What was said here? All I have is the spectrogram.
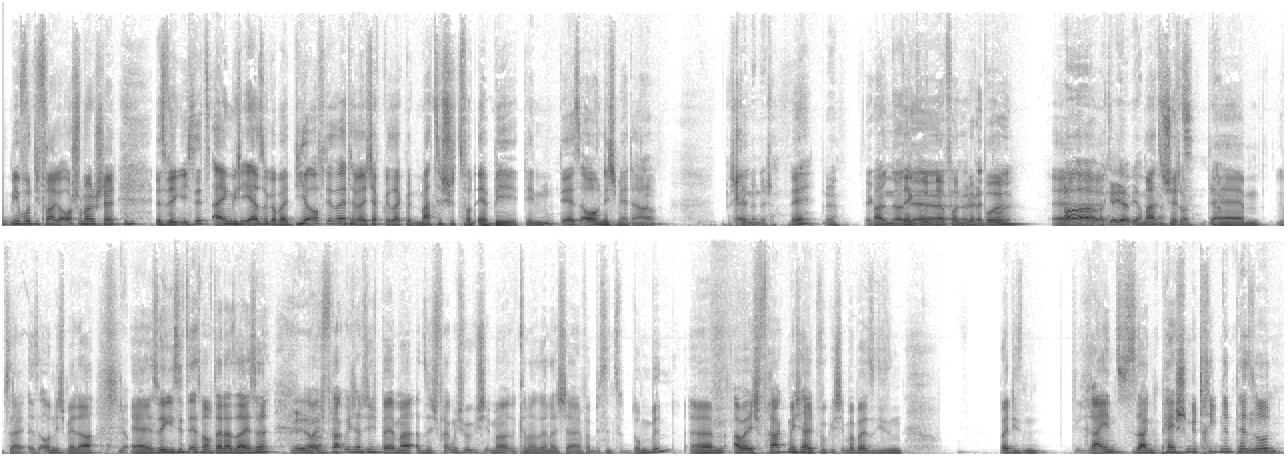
mir wurde die Frage auch schon mal gestellt, deswegen, ich sitze eigentlich eher sogar bei dir auf der Seite, weil ich habe gesagt, mit Mathe-Schütz von RB, den, der ist auch nicht mehr da. Ich kenne ihn nicht. Ne? Ja. Der Ah, Gründer, der der, Gründer von äh, Red, Red Bull. Bull. Äh, Ah, okay, ja, ja, Mathe-Schütz, ja, ähm, gibt's halt, ist auch nicht mehr da. Ja. Äh, deswegen, ich sitze erstmal auf deiner Seite. Ja. Aber ich frage mich natürlich bei immer, also ich frage mich wirklich immer, kann auch sein, dass ich da einfach ein bisschen zu dumm bin, ähm, aber ich frage mich halt wirklich immer bei so diesen, bei diesen rein sozusagen passion-getriebenen Personen,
